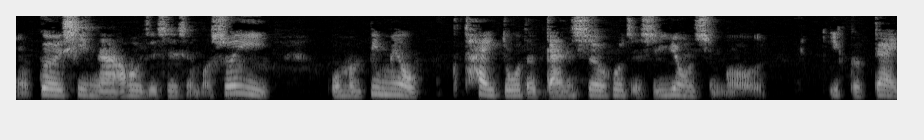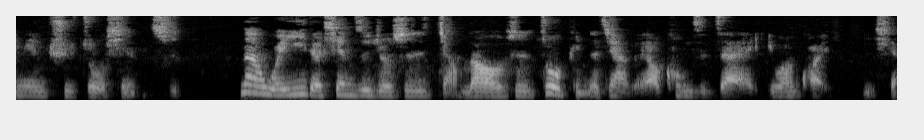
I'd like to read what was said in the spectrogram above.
呃个性啊或者是什么，所以我们并没有太多的干涉，或者是用什么一个概念去做限制。那唯一的限制就是讲到是作品的价格要控制在一万块。以下，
